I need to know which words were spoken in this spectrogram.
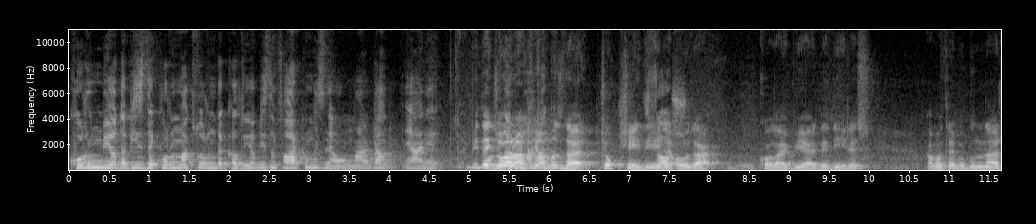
korunmuyor da bizde korunmak zorunda kalıyor. Bizim farkımız ne onlardan? Yani Bir de Onu da coğrafyamız da çok şey değil. Zor. O da kolay bir yerde değiliz. Ama tabii bunlar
